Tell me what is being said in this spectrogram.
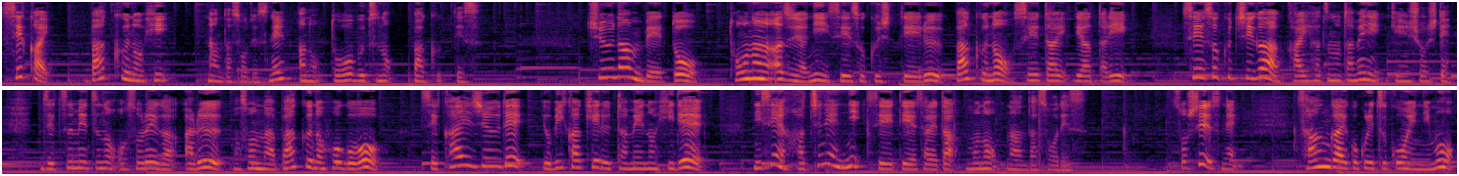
世界バクの日なんだそうですね。あの動物のバクです。中南米と東南アジアに生息しているバクの生態であったり生息地が開発のために減少して絶滅の恐れがある、まあ、そんなバクの保護を世界中で呼びかけるための日で2008年に制定されたものなんだそうです。そしてですね三階国立公園にも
